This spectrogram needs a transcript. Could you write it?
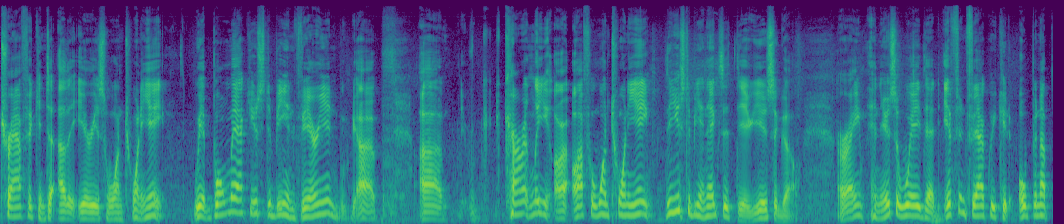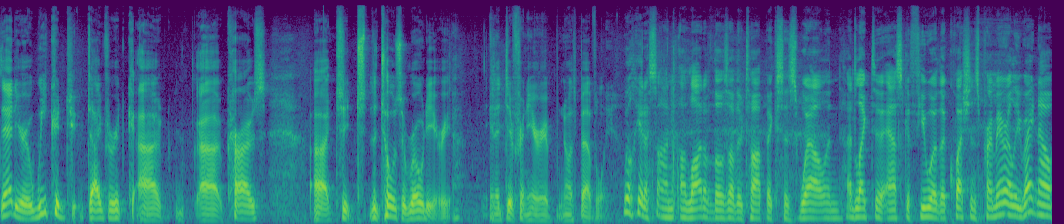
traffic into other areas of 128. We Where Bomac used to be in Varian, uh, uh, currently are off of 128. There used to be an exit there years ago. All right, and there's a way that if in fact we could open up that area, we could divert uh, uh, cars uh, to, to, the Tozer Road area in a different area of North Beverly. We'll hit us on a lot of those other topics as well, and I'd like to ask a few other questions. Primarily, right now,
